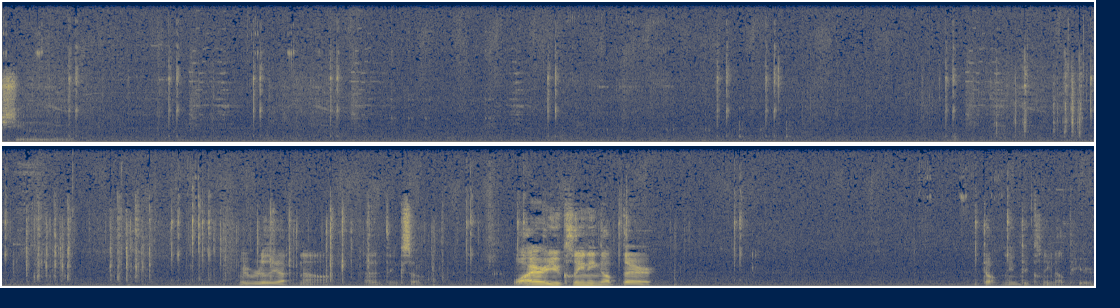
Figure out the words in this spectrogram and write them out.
Horseshoe. We really have, no, I didn't think so. Why are you cleaning up there? You don't need to clean up here.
